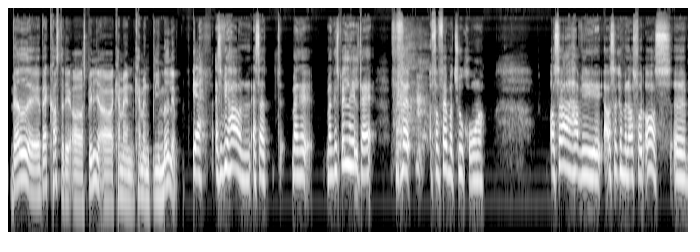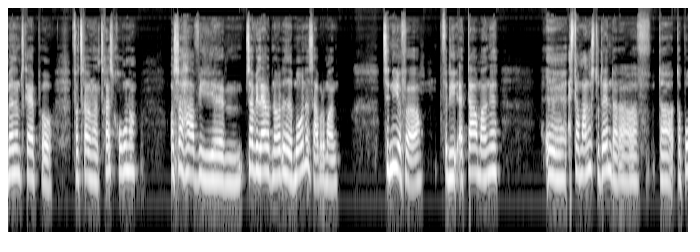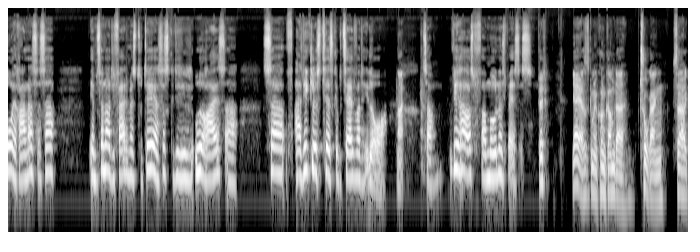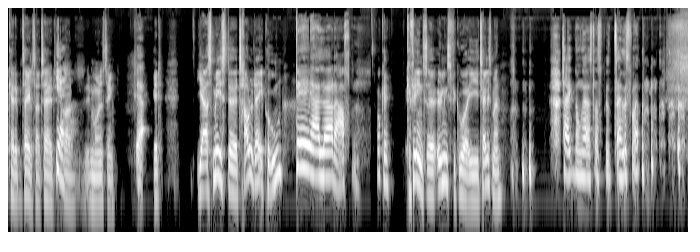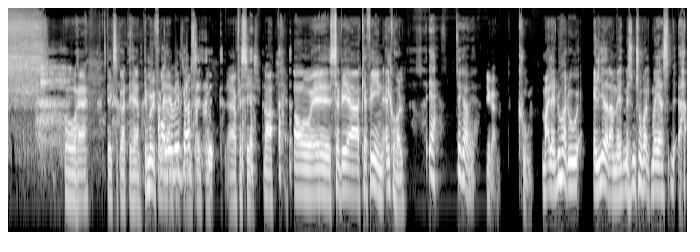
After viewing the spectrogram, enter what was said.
Hvad, øh, hvad koster det at spille, og kan man, kan man blive medlem? Ja, altså vi har jo en, altså man kan, man kan spille en hel dag for, for 25 kroner. Og så har vi, og så kan man også få et års øh, medlemskab på for 350 kroner. Og så har vi, øh, så har vi lavet noget, der hedder månedsabonnement til 49. Fordi at der er mange, øh, altså der er mange studenter, der, der, der bor i Randers, og så, jamen, så når de er færdige med at studere, så skal de ud og rejse, og så har de ikke lyst til at skal betale for det hele år. Nej. Så vi har også for månedsbasis. Fedt. Ja, ja, så skal man kun komme der to gange, så kan det betale sig at tage et, ja. en måneds ting. Ja. Fedt. Jeres mest uh, travle dag på ugen? Det er lørdag aften. Okay. Caféens uh, yndlingsfigur i Talisman? der er ikke nogen af os, der spiller Talisman. Åh, ja. Det er ikke så godt, det her. Det må vi få Nej, det er godt. Ja, præcis. Nå. Og øh, serverer caféen alkohol? Ja, det gør vi. Det gør vi. Cool. Majla, nu har du allieret dig med, med sådan to folk. Må jeg,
